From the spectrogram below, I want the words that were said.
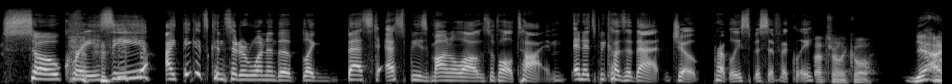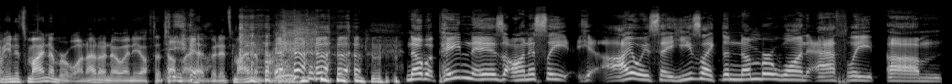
so crazy. I think it's considered one of the like best ESPY's monologues of all time. And it's because of that joke probably specifically. That's really cool. Yeah, I mean it's my number one. I don't know any off the top of my Yeah. head, but it's my number one. No, but Peyton is honestly, I always say he's like the number one athlete um,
